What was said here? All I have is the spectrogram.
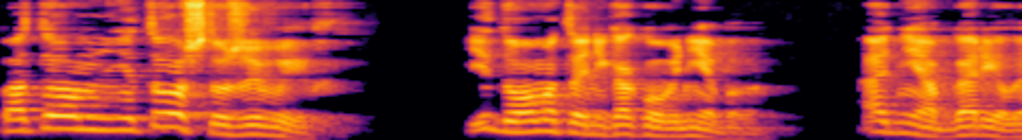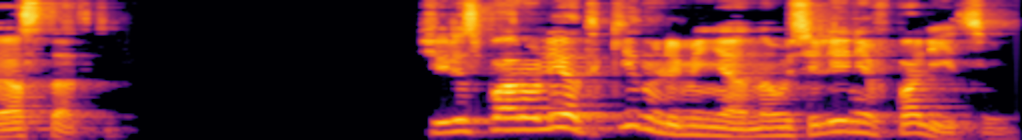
Потом не то, что живых. И дома-то никакого не было. Одни обгорелые остатки. Через пару лет кинули меня на усиление в полицию.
